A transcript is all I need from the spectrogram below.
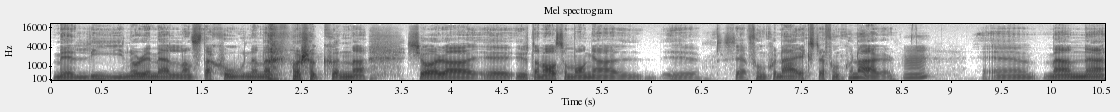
med linor emellan stationerna för att kunna köra utan att ha så många säga, funktionär, extra funktionärer. Eh, men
